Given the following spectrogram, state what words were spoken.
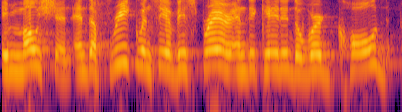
Emotion. And the frequency of his prayer indicated the word cold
